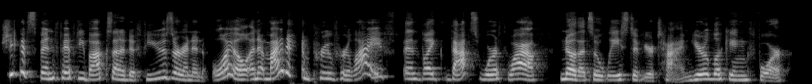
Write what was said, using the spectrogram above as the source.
she could spend 50 bucks on a diffuser and an oil and it might improve her life and like that's worthwhile. No, that's a waste of your time. You're looking for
